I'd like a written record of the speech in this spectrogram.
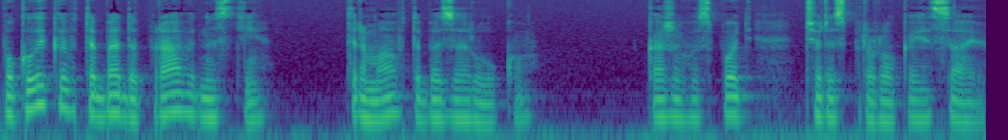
покликав тебе до праведності, тримав тебе за руку, каже Господь через пророка Ісаю.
